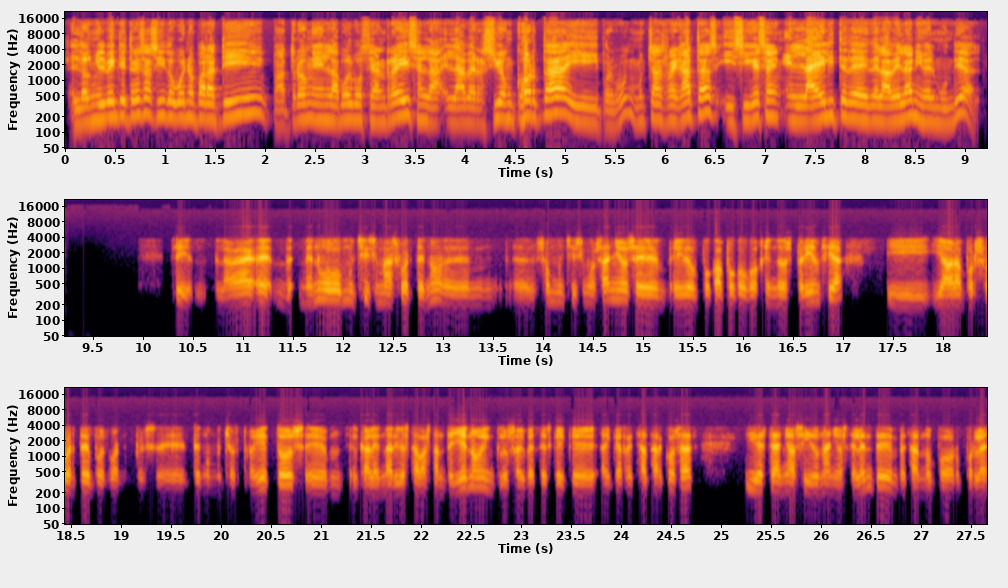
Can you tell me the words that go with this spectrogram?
El 2023 ha sido bueno para ti, patrón en la Volvo Ocean Race, en la, la versión corta y pues muchas regatas y sigues en, en la élite de, de la vela a nivel mundial. Sí, la verdad, eh, de nuevo muchísima suerte, ¿no? Eh, eh, son muchísimos años, he ido poco a poco cogiendo experiencia y, y ahora por suerte, pues bueno, pues tengo muchos proyectos, el calendario está bastante lleno, incluso hay veces que hay que, hay que rechazar cosas y este año ha sido un año excelente, empezando por, por la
